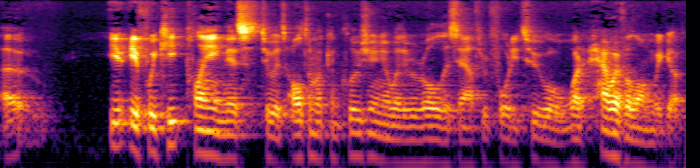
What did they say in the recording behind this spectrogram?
uh, if we keep playing this to its ultimate conclusion, you know, whether we roll this out through 42 or what, however long we go,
